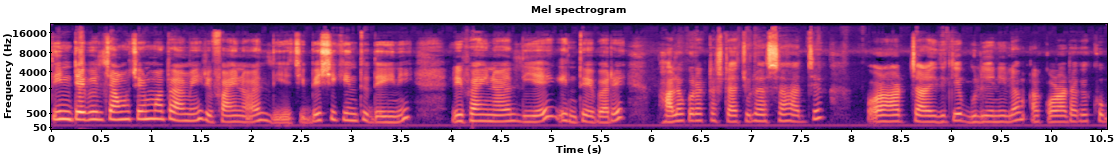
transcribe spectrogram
তিন টেবিল চামচের মতো আমি রিফাইন অয়েল দিয়েছি। বেশি কিন্তু দেইনি। রিফাইন অয়েল দিয়ে কিন্তু এবারে ভালো করে একটা স্ট্যাচুলার সাহায্যে কড়ার চারিদিকে বুলিয়ে নিলাম, আর কড়াটাকে খুব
